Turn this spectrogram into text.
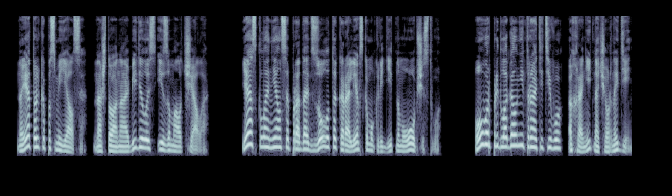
Но я только посмеялся, на что она обиделась и замолчала я склонялся продать золото Королевскому кредитному обществу. Овар предлагал не тратить его, а хранить на черный день.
